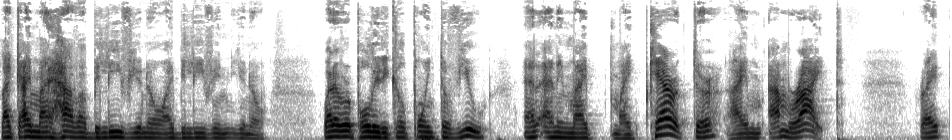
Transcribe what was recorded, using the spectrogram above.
Like i might have a belief you know i believe in you know whatever political point of view and and in my my character i'm i'm right right?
